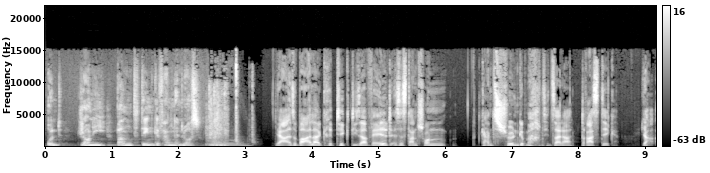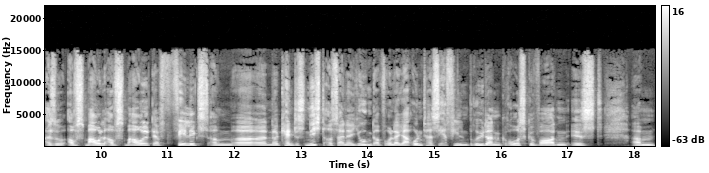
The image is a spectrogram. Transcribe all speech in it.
und Johnny band den Gefangenen los. Ja, also bei aller Kritik dieser Welt ist es dann schon ganz schön gemacht in seiner Drastik. Ja, also aufs Maul, aufs Maul. Der Felix ähm, äh, ne, kennt es nicht aus seiner Jugend, obwohl er ja unter sehr vielen Brüdern groß geworden ist. Ähm,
